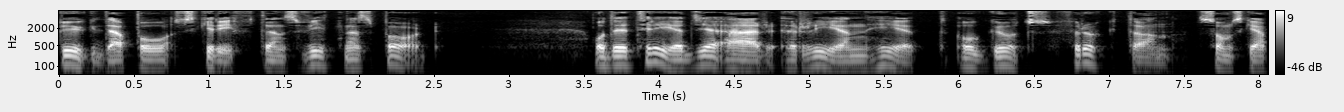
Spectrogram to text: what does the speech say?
byggda på skriftens vittnesbörd. Och det tredje är renhet och Guds fruktan som ska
